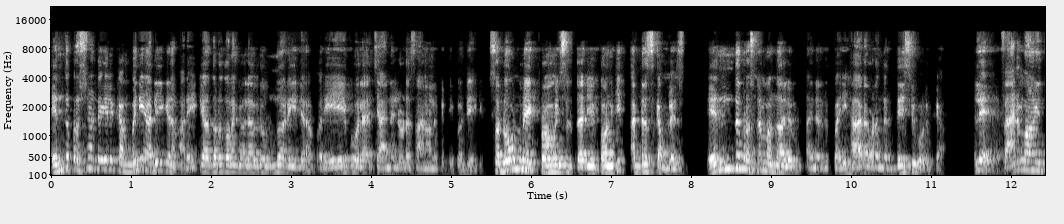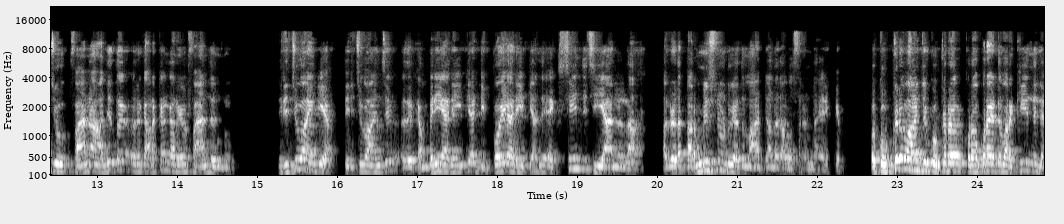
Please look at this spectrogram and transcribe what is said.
എന്ത് പ്രശ്നം ഉണ്ടെങ്കിലും കമ്പനി അറിയിക്കണം. അറിയിക്കാത്തടത്തോളം കാലം അവരൊന്നും അറിയില്ല. ഒരേപോലെ ചാനലിലൂടെ സാധനങ്ങൾ കിട്ടിക്കൊണ്ടിരിക്കും. So don't make promises that you can't give address complaints എന്ത് പ്രശ്നം വന്നാലും അതിനൊരു പരിഹാരം അവിടെ നിർദ്ദേശിച്ചു കൊടുക്കുക. അല്ലെ? ഫാൻ വാങ്ങിച്ചു. ഫാൻ ആദ്യത്തെ ഒരു കറക്കം കറിയോ ഫാൻ തന്നു. തിരിച്ചു വാങ്ങിക്കുക. തിരിച്ചു വാങ്ങിച്ച് അത് കമ്പനിയെ അറിയിക്കുക ഡിപ്പോയെ അറിയിക്കുക അത് എക്സ്ചേഞ്ച് ചെയ്യാനുള്ള അവരുടെ പെർമിഷനോട് അത് മാറ്റാനുള്ള ഒരു അവസരം ഉണ്ടായിരിക്കും. ഇപ്പൊ കുക്കർ വാങ്ങിച്ചു കുക്കർ പ്രോപ്പറായിട്ട് വർക്ക് ചെയ്യുന്നില്ല.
